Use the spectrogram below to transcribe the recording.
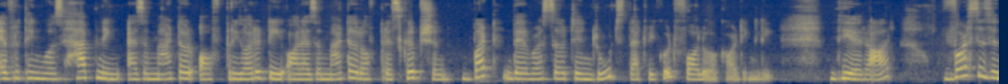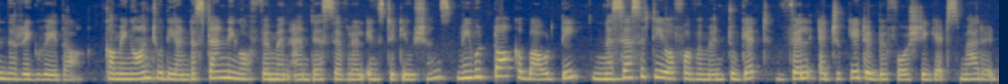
everything was happening as a matter of priority or as a matter of prescription, but there were certain routes that we could follow accordingly. There are verses in the Rig Veda coming on to the understanding of women and their several institutions, we would talk about the necessity of a woman to get well educated before she gets married.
